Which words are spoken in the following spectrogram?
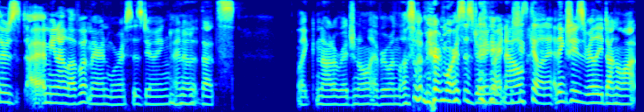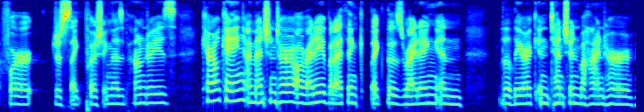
there's. I, I mean, I love what Maren Morris is doing. I know Mm-hmm. that that's like not original. Everyone loves what Maren Morris is doing right now. She's killing it. I think she's really done a lot for just like pushing those boundaries. Carole King, I mentioned her already, but I think like those writing and the lyric intention behind her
